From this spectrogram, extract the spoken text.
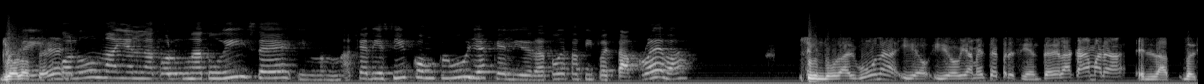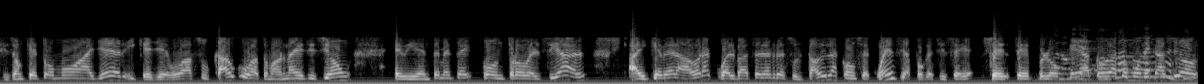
Yo lo sé. columna y en la columna tú dices, y más que decir, concluye que el liderato de Tatito está a prueba. Sin duda alguna, y, y obviamente el presidente de la Cámara, en la decisión que tomó ayer y que llevó a su caucus a tomar una decisión evidentemente controversial, hay que ver ahora cuál va a ser el resultado y las consecuencias, porque si se, se, bloquea toda la comunicación,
